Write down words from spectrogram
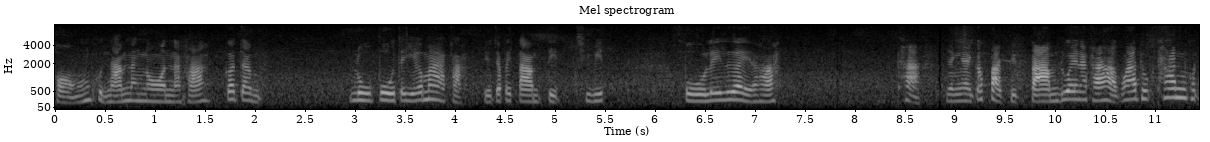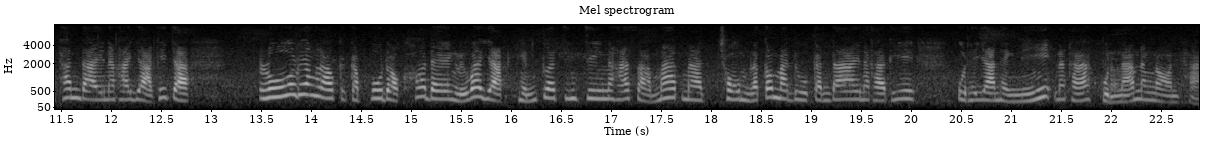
ของขุนน้ำนางนอนนะคะ ก็จะรูปูจะเยอะมากค่ะ เดี๋ยวจะไปตามติดชีวิตปูเรื่อยๆนะคะ ค่ะ ยังไงก็ฝากติดตามด้วยนะคะ หากว่าทุกท่านท่านใดนะคะ อยากที่จะรู้เรื่องราวเกี่ยวกับปูดอกข้อแดง หรือว่าอยากเห็นตัวจริง ๆนะคะ สามารถมาชมแล้วก็มาดูกันได้นะคะ ที่อุทยานแห่งนี้นะคะ ขุนน้ำนางนอนค่ะ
